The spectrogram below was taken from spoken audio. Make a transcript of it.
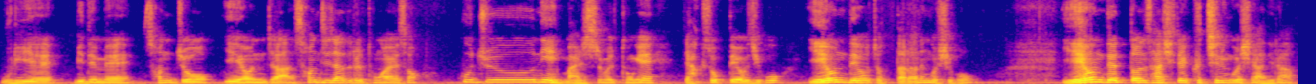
우리의 믿음의 선조, 예언자, 선지자들을 통하여서 꾸준히 말씀을 통해 약속되어지고 예언되어졌다라는 것이고 예언됐던 사실에 그치는 것이 아니라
